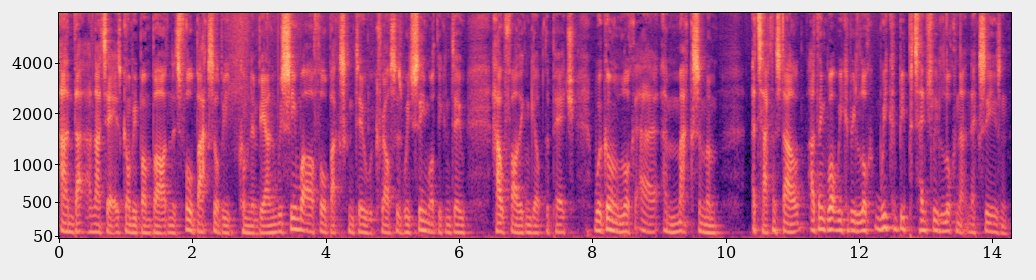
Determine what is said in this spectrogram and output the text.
And that and that's it. It's going to be bombarding. Its full backs will be coming in behind. We've seen what our full backs can do with crosses. We've seen what they can do, how far they can get up the pitch. We're going to look at a maximum attacking style. I think what we could be look we could be potentially looking at next season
